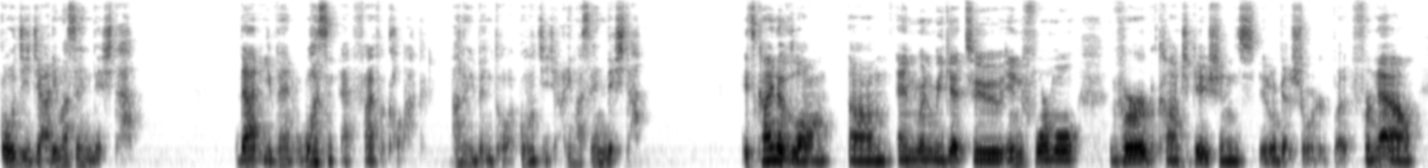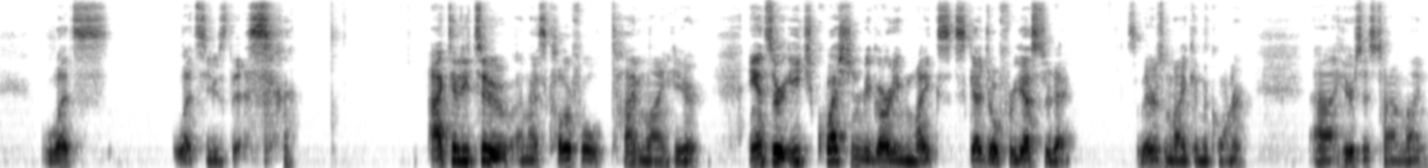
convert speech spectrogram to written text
5時じゃありませんでした。That event wasn't at 5 o'clock. あのイベントは5時じゃありませんでした。It's kind of long, um, and when we get to informal verb conjugations, it'll get shorter. But for now, let's let's use this. Activity 2, a nice colorful timeline here. Answer each question regarding Mike's schedule for yesterday. So there's Mike in the corner. Uh, here's his timeline.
